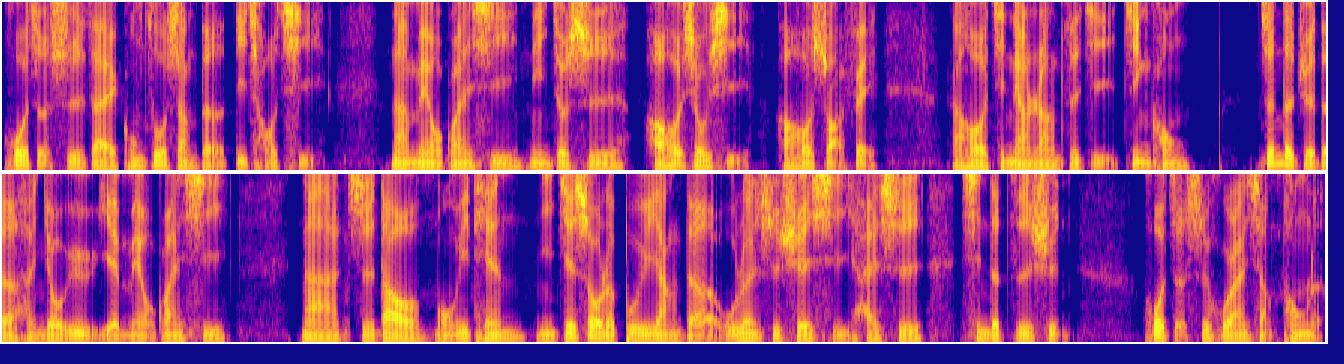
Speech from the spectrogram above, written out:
或者是在工作上的低潮期，那没有关系，你就是好好休息，好好耍废，然后尽量让自己净空。真的觉得很忧郁也没有关系。那直到某一天，你接受了不一样的，无论是学习还是新的资讯，或者是忽然想通了，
